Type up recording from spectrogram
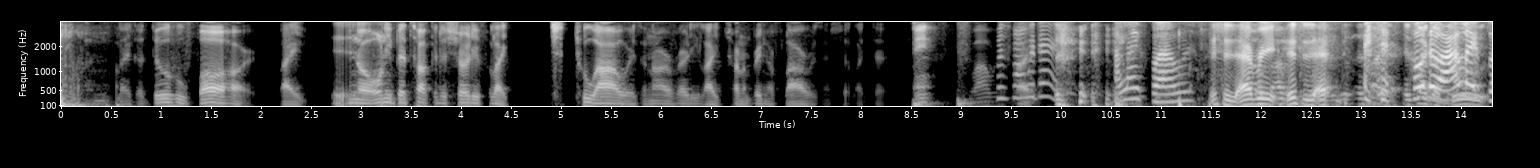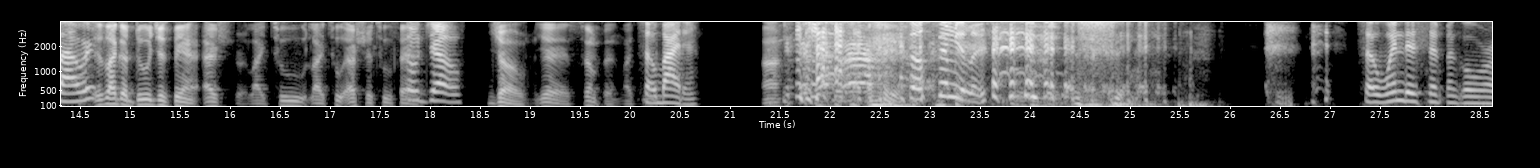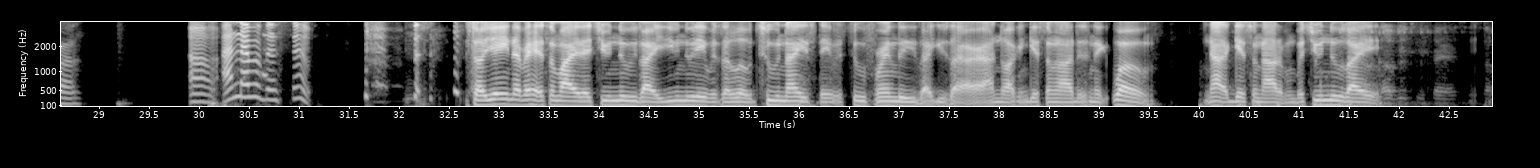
like, like a dude who fall hard. Like, Yeah. you know, only been talking to Shorty for like t- two hours and already like trying to bring her flowers and shit like that. Damn. What's wrong with that? I like flowers. This is every. This is. It's like, it's Hold like on, a I like flowers. It's like a dude just being extra, like too, like too extra, too fast. So Joe. Joe, yeah, simping. Like so Biden. Huh? So stimulus. So when did simping go wrong? Um, I never been simped. So you ain't never had somebody that you knew like you knew they was a little too nice, they was too friendly. Like you was like, all right, I know I can get something out of this nigga. Well, not get something out of him, but you knew like,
